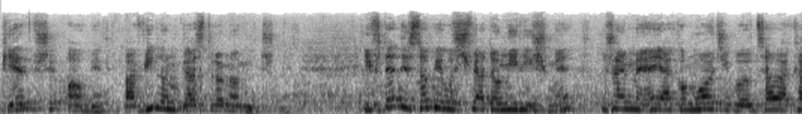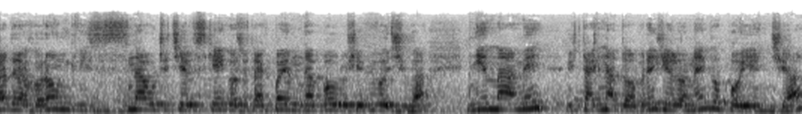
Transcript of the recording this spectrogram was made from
pierwszy obiekt, pawilon gastronomiczny. I wtedy sobie uświadomiliśmy, że my, jako młodzi, bo cała kadra chorągwi z nauczycielskiego, że tak powiem, naboru się wywodziła, nie mamy tak na dobre zielonego pojęcia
